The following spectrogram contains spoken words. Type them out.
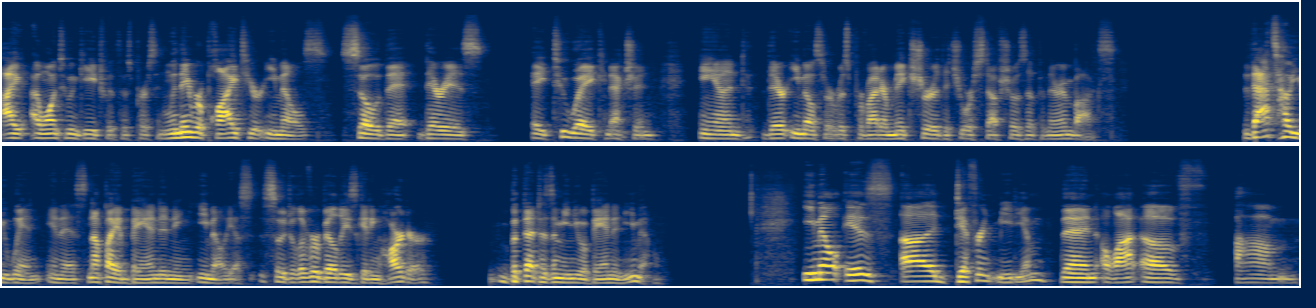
I, I want to engage with this person. When they reply to your emails so that there is a two-way connection and their email service provider makes sure that your stuff shows up in their inbox that's how you win in this not by abandoning email. Yes so deliverability is getting harder but that doesn't mean you abandon email. Email is a different medium than a lot of um,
